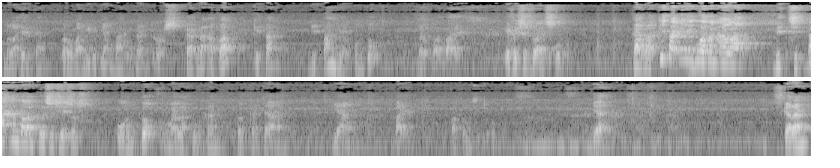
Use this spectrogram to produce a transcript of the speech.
melahirkan perubahan hidup yang baru dan terus. Karena apa? Kita dipanggil untuk berbuat baik. Efesus 2 ayat 10. Karena kita ini buatan Allah diciptakan dalam Kristus Yesus untuk melakukan pekerjaan yang baik. Waktu masih cukup. Ya. Sekarang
